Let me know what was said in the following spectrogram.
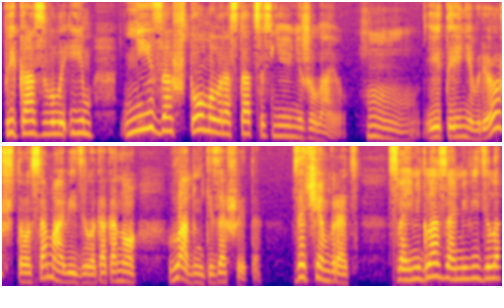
приказывала им ни за что мол расстаться с нею не желаю. Хм, и ты не врешь, что сама видела, как оно в ладунке зашито. Зачем врать? Своими глазами видела,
